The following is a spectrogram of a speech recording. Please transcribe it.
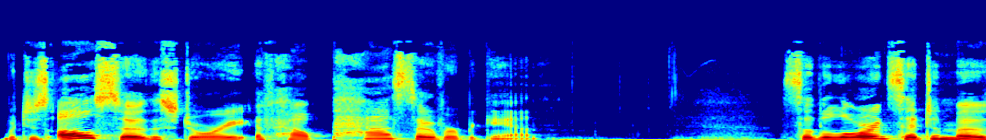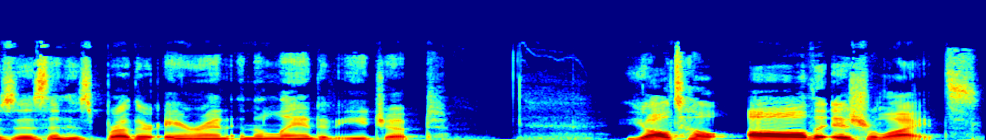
which is also the story of how Passover began. So the Lord said to Moses and his brother Aaron in the land of Egypt, Y'all tell all the Israelites,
